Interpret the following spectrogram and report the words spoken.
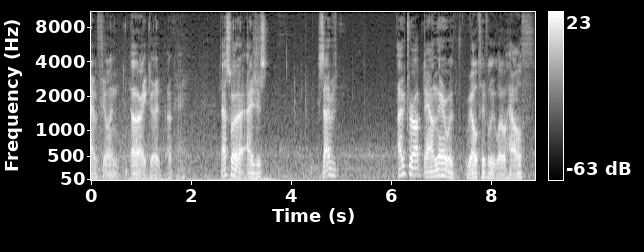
I have a feeling. All right, good. Okay, that's what I just because I've I've dropped down there with relatively low health.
